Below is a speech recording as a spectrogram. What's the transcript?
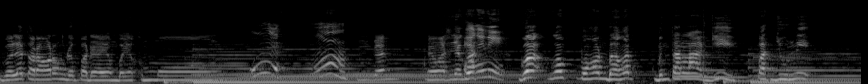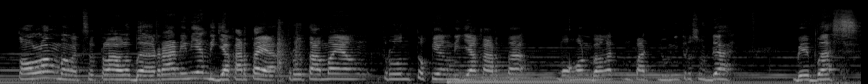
gue lihat orang-orang udah pada yang banyak ke mall, mm, mm. hmm, kan? Ya maksudnya gue, gue gue mohon banget bentar lagi 4 Juni tolong banget setelah lebaran ini yang di Jakarta ya terutama yang teruntuk yang di Jakarta mohon banget 4 Juni terus udah bebas.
